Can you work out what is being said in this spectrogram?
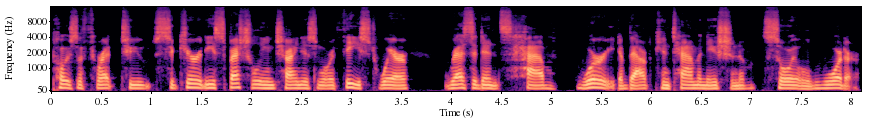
pose a threat to security, especially in China's northeast, where residents have worried about contamination of soil and water.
